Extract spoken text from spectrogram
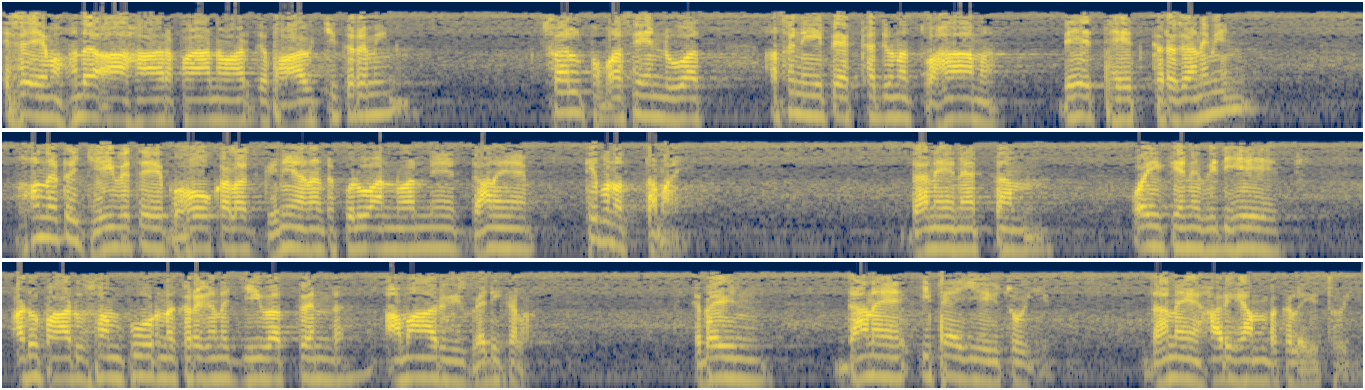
එසේම හොඳ ආහාර පාන වර්ග පාවිච්චි කරමින් ස්වල්ප වශයෙන් වුවත් අසනීපයක් හැදුනත් වහාම බේත් හේත් කරගනිමින් හොඳට ජීවිතේ බොහෝ කලක් ගෙන යන්නට පුළුවන් වන්නේ ධනය තිබුණොත් තමයි. ධනෙ නැත්තම් ඔය කියන විදිහේ අඩුපාඩු සම්පූර්ණ කරගෙන ජීවත් වෙන්න අමාරුයි වැඩි කලක්. හැබැයි ධනය ඉපැයිය යුතුයි. ධනය හරි හම්බ කළ යුතුයි.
